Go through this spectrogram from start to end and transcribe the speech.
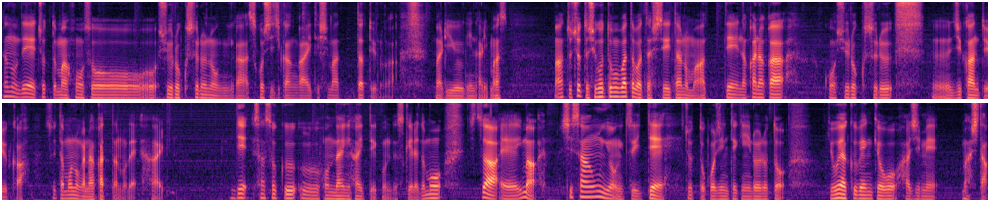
なので、ちょっとまあ放送収録するのにが少し時間が空いてしまったというのが、まあ、理由になります。まあ、あとちょっと仕事もバタバタしていたのもあって、なかなかこう収録する時間というか、そういったものがなかったので、はい。で、早速本題に入っていくんですけれども、実は、えー、今、資産運用について、ちょっと個人的にいろいろとようやく勉強を始めました。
